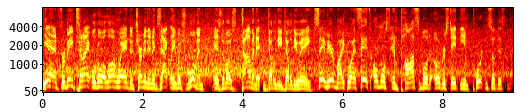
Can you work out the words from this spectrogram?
Yeah, and for me, tonight will go a long way in determining exactly which woman is the most dominant in WWE. Same here, Michael. I'd say it's almost impossible to overstate the importance of this match.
